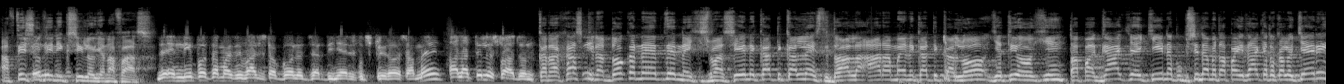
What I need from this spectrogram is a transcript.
Αυτή σου δίνει ξύλο για να φά. Δεν είπε ότι θα μας βάλει στον κόλλο τους ζαρντινιέρε που τους πληρώσαμε. Αλλά τέλος πάντων. Καταρχάς και να το έκανε δεν έχει σημασία, είναι κάτι καλέστητο. Αλλά άρα, άμα είναι κάτι καλό, γιατί όχι. Τα παγκάκια εκείνα που ψήναμε τα παϊδάκια το καλοκαίρι.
